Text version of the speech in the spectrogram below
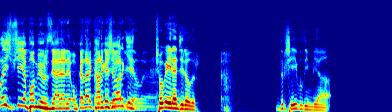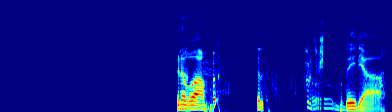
Ama hiçbir şey yapamıyoruz yani. Hani o kadar kargaşa var ki. Çok eğlenceli olur. Dur şeyi bulayım bir ya. Ne koyayım? Dur sıkıştı. Bu değil ya.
